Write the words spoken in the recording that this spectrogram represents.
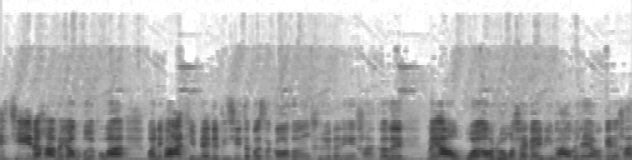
ิชชี่นะคะ ไม่ยอมเปิดเพราะว่าวันที่ผ่านอาทิตย์เนี่ยเดี๋ยวพิชชี่จะเปิดสกอร์ตอนกลางคืนนั่นเองค่ะ ก็เลยไม่เอากลัวเอาดวงมาใช้กับไอดีพาวไปแล้วก็นะคะ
